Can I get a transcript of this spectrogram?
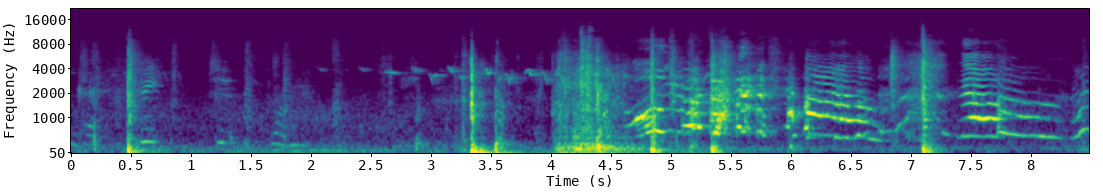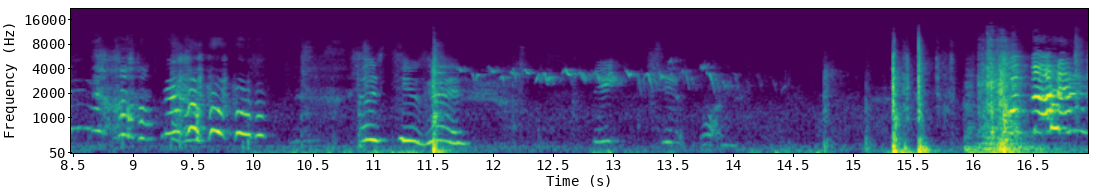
Okay, three, two, one. Oh! It was too good. Three, two, one. What the heck?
